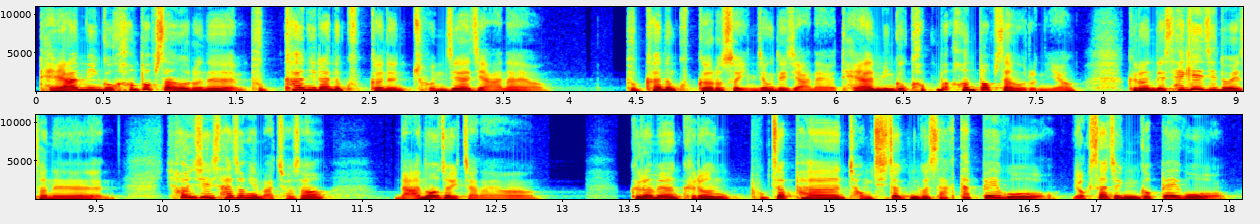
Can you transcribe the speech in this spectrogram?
대한민국 헌법상으로는 북한이라는 국가는 존재하지 않아요. 북한은 국가로서 인정되지 않아요. 대한민국 헌법상으로는요. 그런데 세계 지도에서는 현실 사정에 맞춰서 나눠져 있잖아요. 그러면 그런 복잡한 정치적인 거 싹 다 빼고 역사적인 거 빼고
